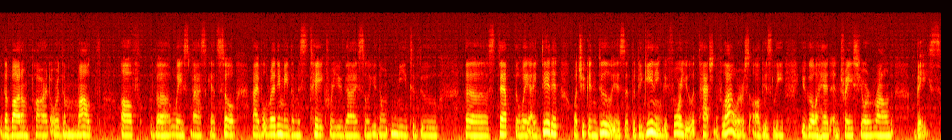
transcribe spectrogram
the bottom part or the mouth of the waste basket so I've already made the mistake for you guys so you don't need to do the step the way I did it what you can do is at the beginning before you attach the flowers obviously you go ahead and trace your round base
